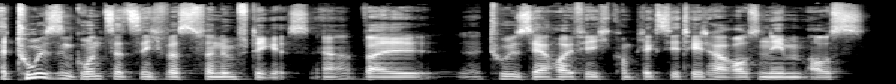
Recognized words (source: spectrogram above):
äh, Tools sind grundsätzlich was Vernünftiges, ja, weil äh, Tools sehr häufig Komplexität herausnehmen aus,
